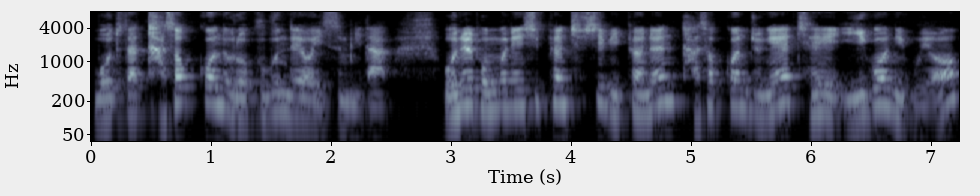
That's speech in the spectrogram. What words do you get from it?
모두 다 다섯 권으로 구분되어 있습니다. 오늘 본문인 시편 72편은 다섯 권 중에 제2권이고요.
